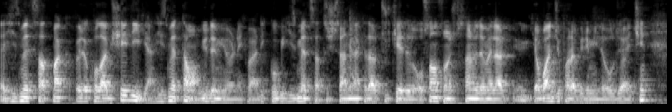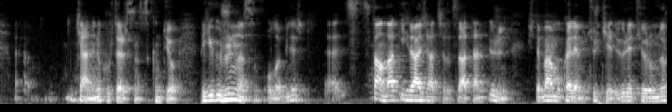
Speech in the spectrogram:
e, hizmet satmak öyle kolay bir şey değil. Yani hizmet tamam Udemy örnek verdik. Bu bir hizmet satış. Sen ne kadar Türkiye'de de olsan sonuçta sen ödemeler yabancı para birimiyle olacağı için kendini kurtarırsın sıkıntı yok. Peki ürün nasıl olabilir? Standart ihracatçılık zaten ürün. İşte ben bu kalemi Türkiye'de üretiyorumdur,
